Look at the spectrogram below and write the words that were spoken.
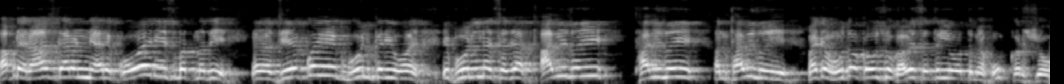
આપણે રાજકારણની હારે કોઈ નિસ્બત નથી. જે કોઈ એક ભૂલ કરી હોય, એ ભૂલને સજા થાવી જોઈએ થાવી જોઈએ અને થાવી જોઈએ. માટે હું તો કહું છું કે હવે ક્ષત્રિયો તમે શું કરશો?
